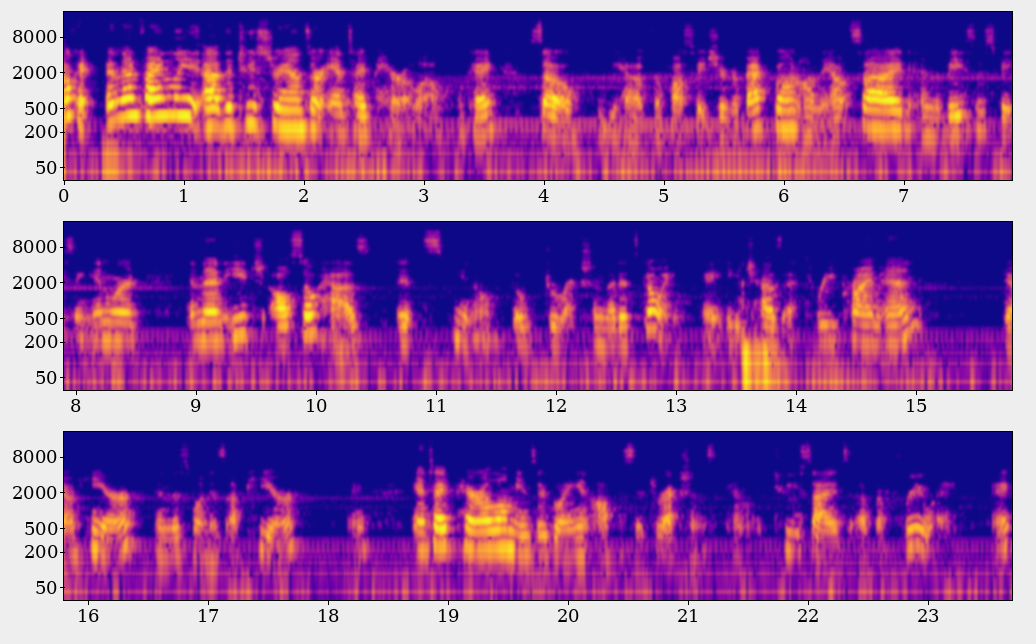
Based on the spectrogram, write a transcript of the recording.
Okay, and then finally, uh, the two strands are anti-parallel, okay? So we have the phosphate sugar backbone on the outside and the bases facing inward, and then each also has its, you know, the direction that it's going. Okay? Each has a 3' prime end down here, and this one is up here. Anti-parallel means they're going in opposite directions, kind of like two sides of a freeway. Okay,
